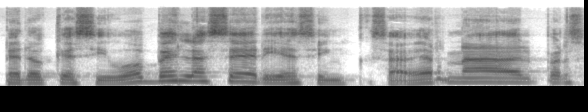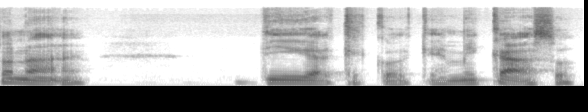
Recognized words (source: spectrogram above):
pero que si vos ves la serie sin saber nada del personaje, diga, que, que es mi caso,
